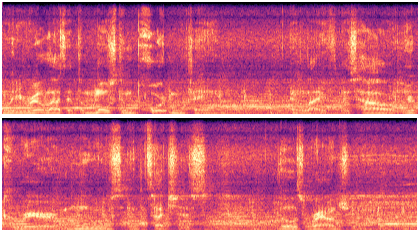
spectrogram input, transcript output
And when he realized that the most important thing in life is how your career moves and touches those around you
